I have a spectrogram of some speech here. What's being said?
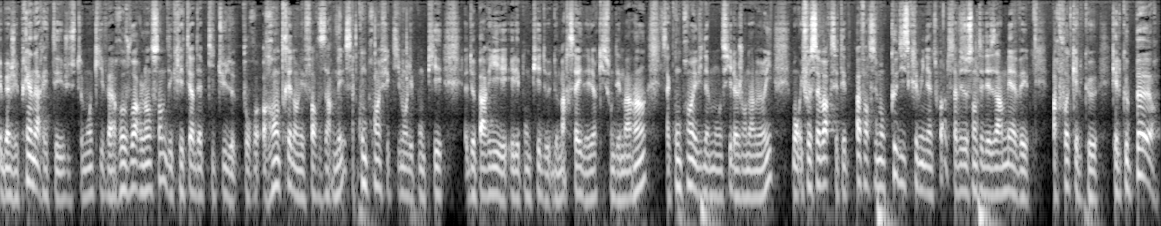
Eh bien, j'ai pris un arrêté justement qui va revoir l'ensemble des critères d'aptitude pour rentrer dans les forces armées. Ça comprend effectivement les pompiers de Paris et les pompiers de, de Marseille d'ailleurs qui sont des marins. Ça comprend évidemment aussi la gendarmerie. Bon, il faut savoir que c'était pas forcément que discriminatoire. Le service de santé des armées avait parfois quelques, quelques peurs,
